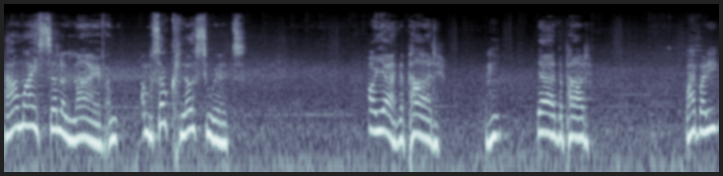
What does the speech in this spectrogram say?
How am I still alive? I'm I'm so close to it. Oh yeah, the pod. Mm-hmm. yeah, the pod. Oh, hi, buddy.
